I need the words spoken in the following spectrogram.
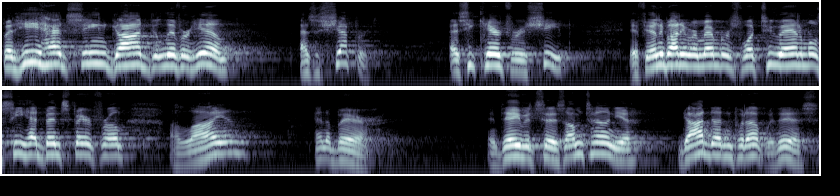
But he had seen God deliver him as a shepherd as he cared for his sheep. If anybody remembers what two animals he had been spared from, a lion and a bear. And David says, I'm telling you, God doesn't put up with this.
